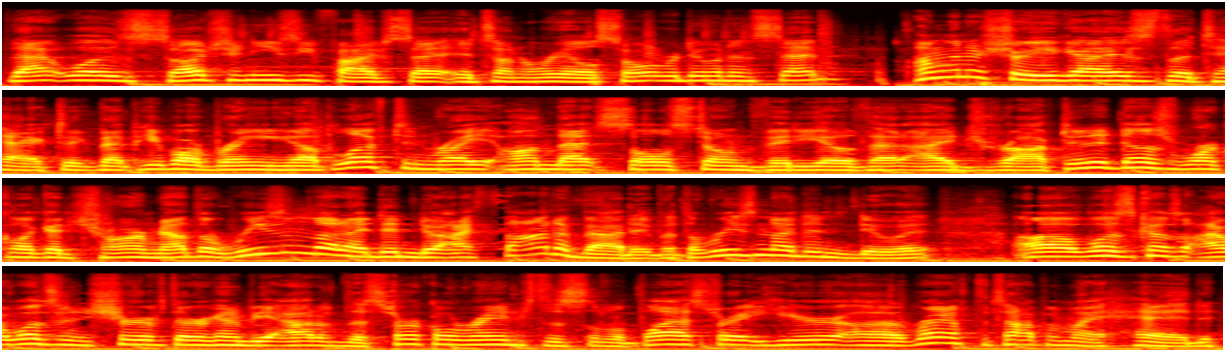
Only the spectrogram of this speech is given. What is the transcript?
That was such an easy five set, it's unreal. So what we're doing instead, I'm going to show you guys the tactic that people are bringing up left and right on that Soulstone video that I dropped, and it does work like a charm. Now, the reason that I didn't do it, I thought about it, but the reason I didn't do it uh, was because I wasn't sure if they were going to be out of the circle range, this little blast right here, uh, right off the top of my head,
